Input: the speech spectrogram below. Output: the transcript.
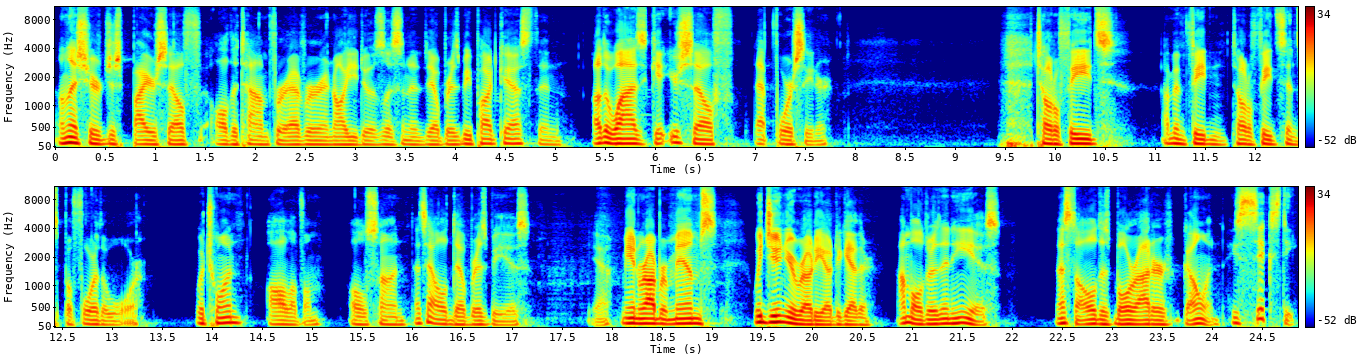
Unless you're just by yourself all the time forever and all you do is listen to the Dale Brisby podcast, then otherwise get yourself that four seater. Total feeds. I've been feeding total feeds since before the war. Which one? All of them. Old son. That's how old Dale Brisby is. Yeah. Me and Robert Mims, we junior rodeo together. I'm older than he is. That's the oldest bull rider going. He's 60.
